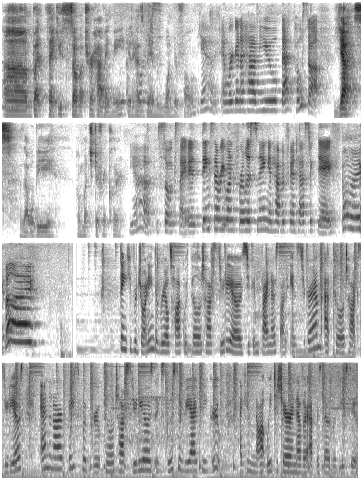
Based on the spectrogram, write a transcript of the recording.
Um, but thank you so much for having me. it has course. been wonderful. yeah, and we're going to have you back post op. Yes, that will be a much different Claire. Yeah, I'm so excited. Thanks everyone for listening and have a fantastic day. Bye. Bye. Thank you for joining the Real Talk with Pillow Talk Studios. You can find us on Instagram at Pillow Talk Studios and in our Facebook group, Pillow Talk Studios exclusive VIP group. I cannot wait to share another episode with you soon.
